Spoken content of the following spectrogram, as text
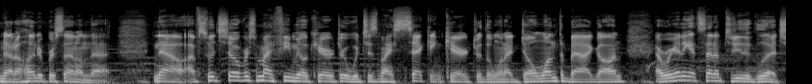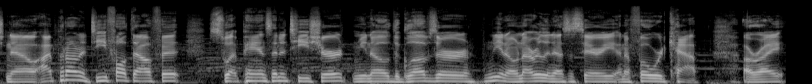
Not 100% on that. Now, I've switched over to my female character, which is my second character, the one I don't want the bag on, and we're gonna get set up to do the glitch. Now, I put on a default outfit, sweatpants and a t-shirt. You know, the gloves are, you know, not really necessary, and a forward cap, all right?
